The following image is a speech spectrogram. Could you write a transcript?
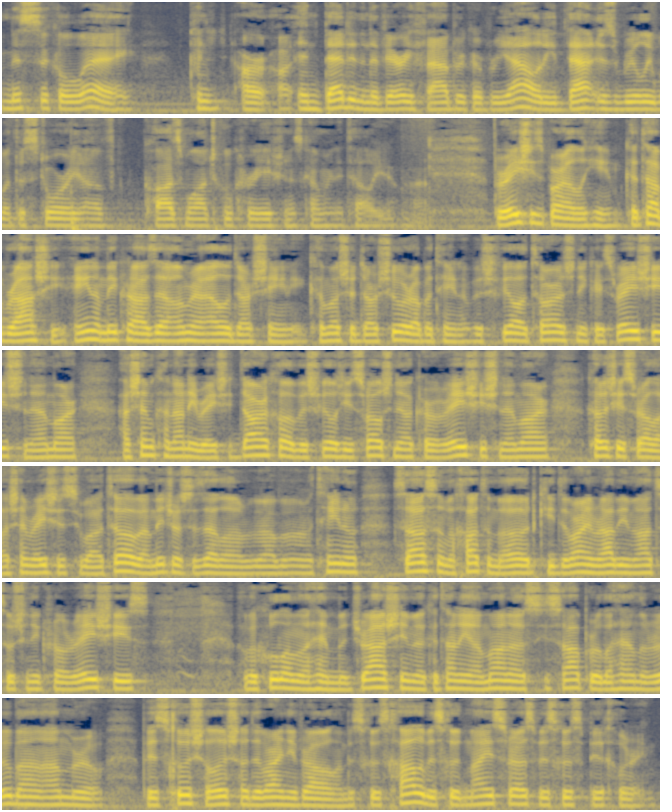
mystical way con- are, embedded in the very fabric of reality, that is really what the story of cosmological creation is coming to tell you. Bereshis bar Elohim, Katav Rashi, Eina Mikra Azeh Omer Elo Darsheni, Kamasha Darshu Rabbatena, Vishvil Torah Shnikes Reishi, Shnemar, Hashem Kanani Reishi Darko, Vishvil Yisrael Shneakar Reishi, Shnemar, Kodesh Yisrael Hashem Reishi Suato, Vamidras Azel Rabbatenu, Sasum Vachatum Od, Ki Devarim Rabbi Matzo Shnikro Reishis, וכולם להם מדרשים, וקטני אמנה, סיספרו להם לרובם, אמרו, בזכות שלוש הדבר נברא העולם, בזכות חלה, בזכות מייסרס, בזכות ביחורים.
